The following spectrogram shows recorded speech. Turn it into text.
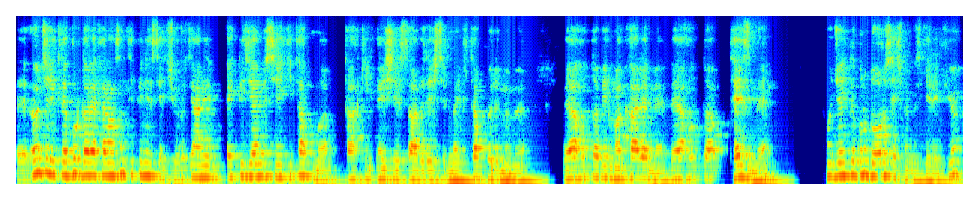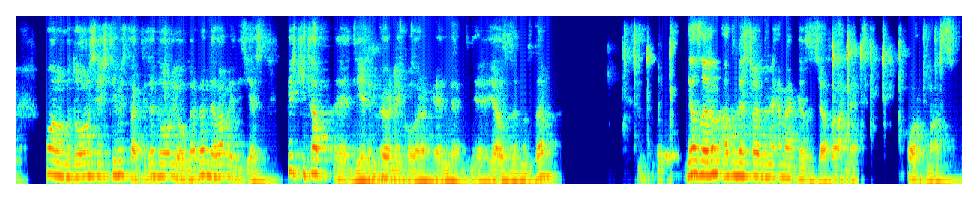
E, öncelikle burada referansın tipini seçiyoruz. Yani ekleyeceğimiz şey kitap mı, tahkik neşir, sadeleştirme, kitap bölümü mü veyahut da bir makale mi veyahut da tez mi? Öncelikle bunu doğru seçmemiz gerekiyor. Bu anlamda doğru seçtiğimiz takdirde doğru yollardan devam edeceğiz. Bir kitap e, diyelim örnek olarak elle e, yazdığımızda. E, yazarın adı ve soyadını hemen yazacağız. Ahmet Korkmaz.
